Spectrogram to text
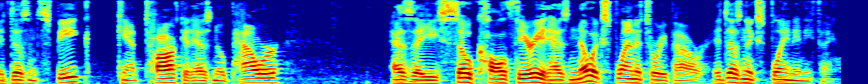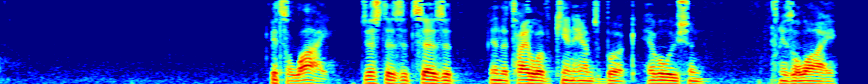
It doesn't speak, can't talk, it has no power as a so called theory, it has no explanatory power. It doesn't explain anything. It's a lie, just as it says it in the title of Ken Ham's book, Evolution is a Lie.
